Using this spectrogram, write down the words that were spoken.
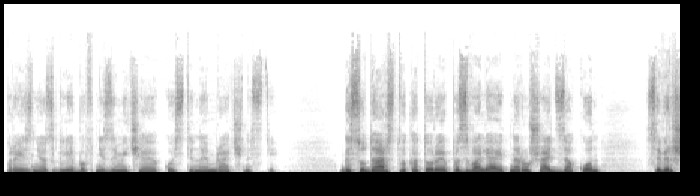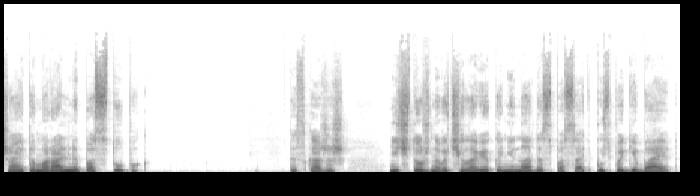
произнес Глебов, не замечая Костиной мрачности. Государство, которое позволяет нарушать закон, совершает аморальный поступок. Ты скажешь, ничтожного человека не надо спасать, пусть погибает.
